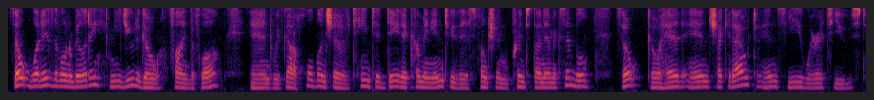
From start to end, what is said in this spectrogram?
So what is the vulnerability? I need you to go find the flaw. And we've got a whole bunch of tainted data coming into this function print dynamic symbol. So go ahead and check it out and see where it's used.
